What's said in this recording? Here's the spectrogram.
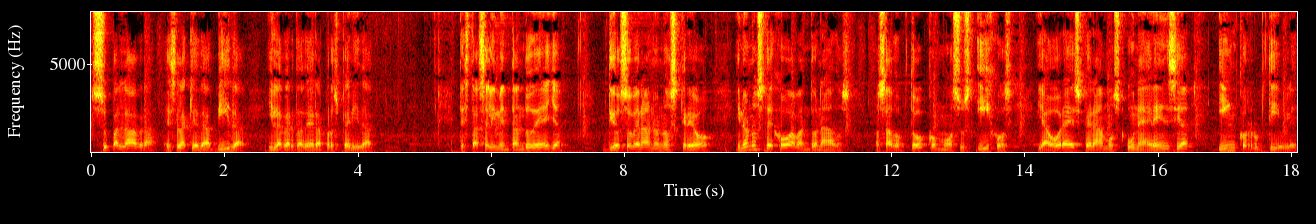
su palabra es la que da vida y la verdadera prosperidad. ¿Te estás alimentando de ella? Dios soberano nos creó y no nos dejó abandonados, nos adoptó como sus hijos y ahora esperamos una herencia incorruptible.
